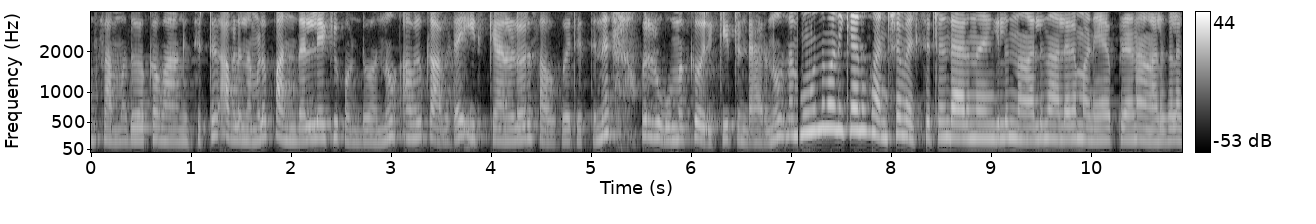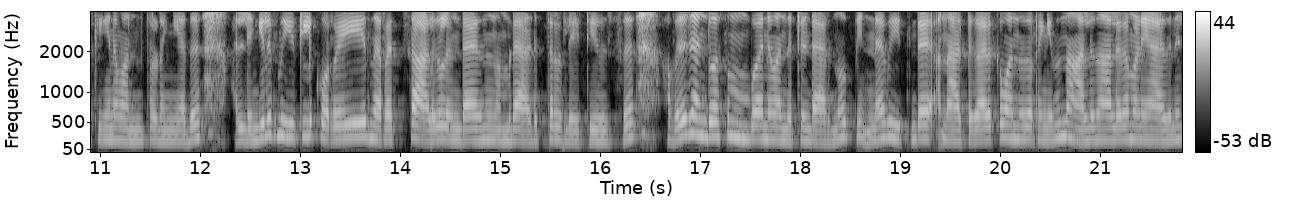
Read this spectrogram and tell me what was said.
അനുഗ്രഹവും സമ്മതവും ഒക്കെ വാങ്ങിച്ചിട്ട് അവളെ നമ്മൾ പന്തലിലേക്ക് കൊണ്ടുവന്നു. അവൾക്ക് അവിടെ ഇരിക്കാനുള്ള ഒരു സൗകര്യത്തിന് ഒരു റൂമൊക്കെ ഒരുക്കിയിട്ടുണ്ടായിരുന്നു. മൂന്ന് മണിക്കാണ് ഫംഗ്ഷൻ വെച്ചിട്ടുണ്ടായിരുന്നതെങ്കിലും നാല് നാലര മണിയായപ്പോഴാണ് ആളുകളൊക്കെ ഇങ്ങനെ വന്നു തുടങ്ങിയത്. അല്ലെങ്കിലും വീട്ടിൽ കുറേ നിറച്ച ആളുകൾ ഉണ്ടായിരുന്നു നമ്മുടെ അടുത്ത റിലേറ്റീവ്സ്. അവർ രണ്ടു ദിവസം മുമ്പ് തന്നെ വന്നിട്ടുണ്ടായിരുന്നു. പിന്നെ വീട്ടിന്റെ നാട്ടുകാരൊക്കെ വന്നു തുടങ്ങിയത് നാല് നാലര മണിയായതിന്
